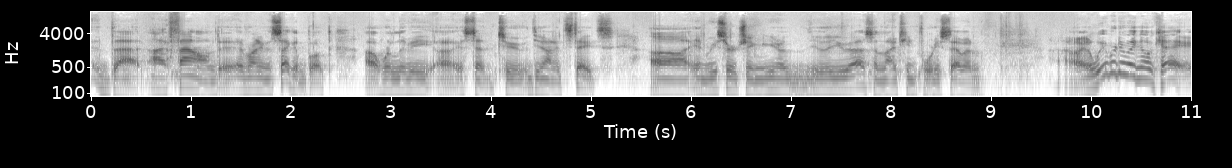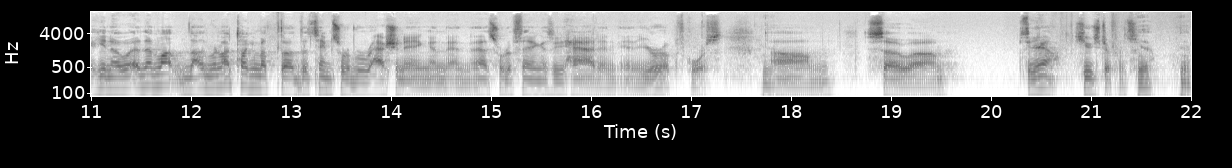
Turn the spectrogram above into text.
that I found uh, writing the second book, uh, where Livy uh, is sent to the United States uh, in researching, you know, the U.S. in 1947. Uh, we were doing okay, you know, and then not, not, we're not talking about the, the same sort of rationing and, and that sort of thing as we had in, in Europe, of course. Um, so, um, so yeah, huge difference. Yeah, yeah.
